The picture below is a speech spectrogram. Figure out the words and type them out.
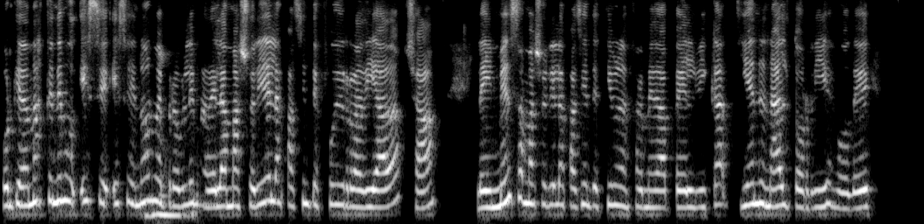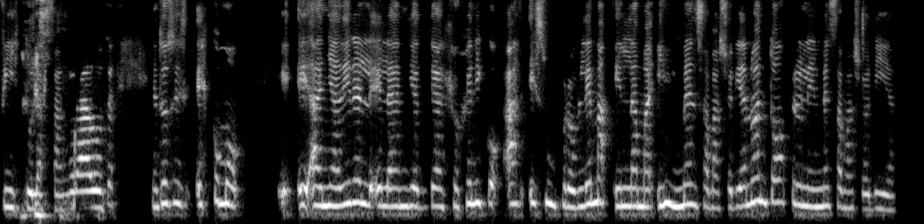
porque además tenemos ese, ese enorme problema de la mayoría de las pacientes fue irradiada ya, la inmensa mayoría de las pacientes tienen una enfermedad pélvica, tienen alto riesgo de fístulas, sangrados. Entonces es como eh, eh, añadir el, el antiangiogénico es un problema en la inmensa mayoría, no en todos, pero en la inmensa mayoría.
